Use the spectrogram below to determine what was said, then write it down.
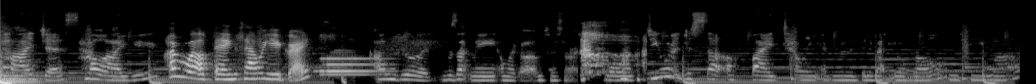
Hi, Jess. How are you? I'm well, thanks. How are you, Grace? I'm good. Was that me? Oh my god, I'm so sorry. Well, do you want to just start off by telling everyone a bit about your role and who you are?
